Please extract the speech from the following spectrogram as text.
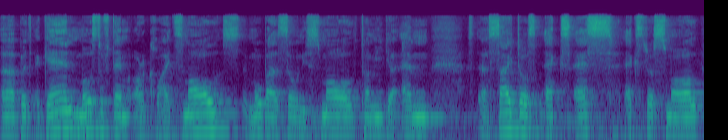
uh, but again, most of them are quite small. Mobilezone is small, Tamedia M, uh, Cytos XS, extra small,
